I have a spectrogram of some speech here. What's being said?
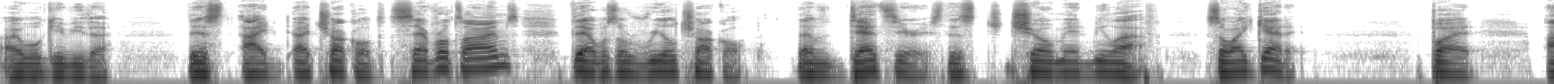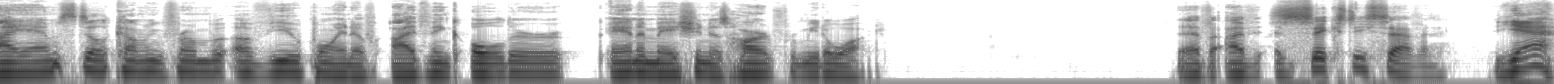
I will give you that. This I, I chuckled several times. That was a real chuckle. That was dead serious. This show made me laugh. So I get it. But I am still coming from a viewpoint of I think older animation is hard for me to watch. I've, I've 67. yeah.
